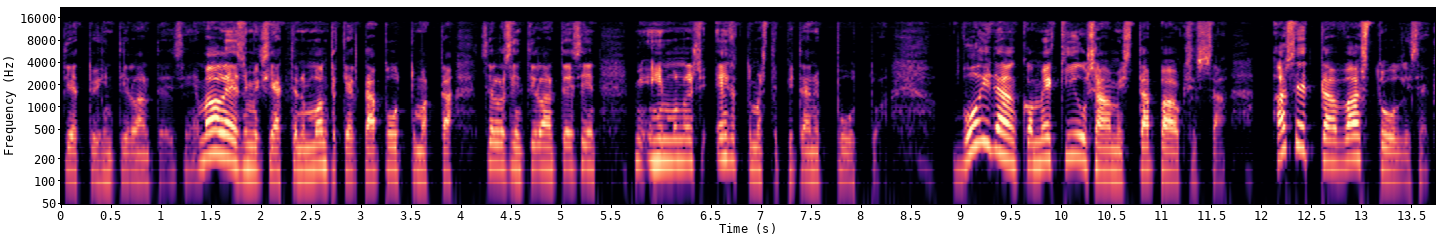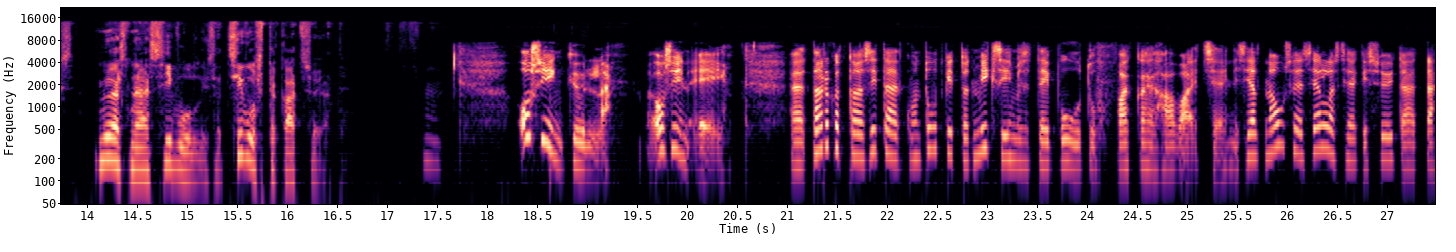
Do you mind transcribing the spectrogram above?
tiettyihin tilanteisiin. Ja mä olen esimerkiksi jättänyt monta kertaa puuttumatta sellaisiin tilanteisiin, mihin mun olisi ehdottomasti pitänyt puuttua. Voidaanko me kiusaamistapauksessa asettaa vastuulliseksi myös nämä sivulliset, sivusta katsojat? Hmm. Osin kyllä Osin ei. Tarkoittaa sitä, että kun on tutkittu, että miksi ihmiset ei puutu, vaikka he havaitsevat, niin sieltä nousee sellaisiakin syitä, että,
